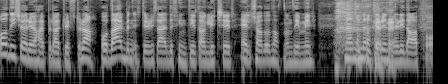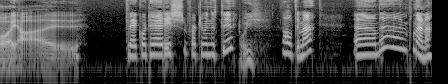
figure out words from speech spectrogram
Og de kjører jo Hyperlight Drifter, da. Og der benytter de seg definitivt av glitcher. Ellers hadde det tatt noen timer. Men dette runder de da på ja, tre kvarter ish, 40 minutter. Oi. En halvtime. Uh, det er imponerende.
